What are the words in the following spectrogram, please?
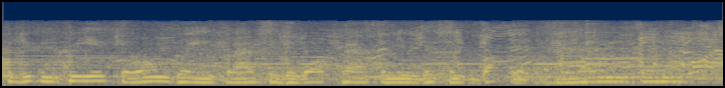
because you can create your own green flash as you walk past the musician's bucket. You know what I'm saying?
